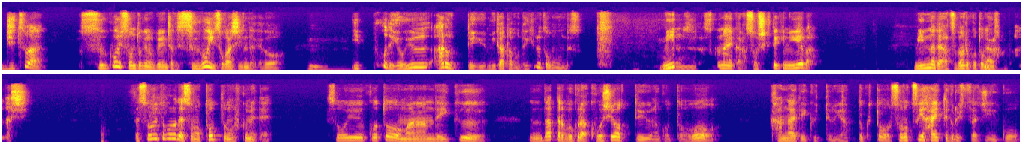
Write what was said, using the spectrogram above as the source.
実はすごいその時のベンチャーってすごい忙しいんだけど、うん。一方で余裕あるっていう見方もできると思うんです。人数が少ないから組織的に言えば、みんなで集まることも簡単だし、だそういうところでそのトップも含めて、そういうことを学んでいく、うんだったら僕らはこうしようっていうようなことを考えていくっていうのをやっとくと、その次入ってくる人たちにこ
